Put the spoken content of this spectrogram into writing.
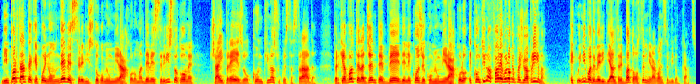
L'importante è che poi non deve essere visto come un miracolo, ma deve essere visto come ci hai preso, continua su questa strada. Perché a volte la gente vede le cose come un miracolo e continua a fare quello che faceva prima. E quindi poi deve ripiare altre batoste e il miracolo non è servito un cazzo.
